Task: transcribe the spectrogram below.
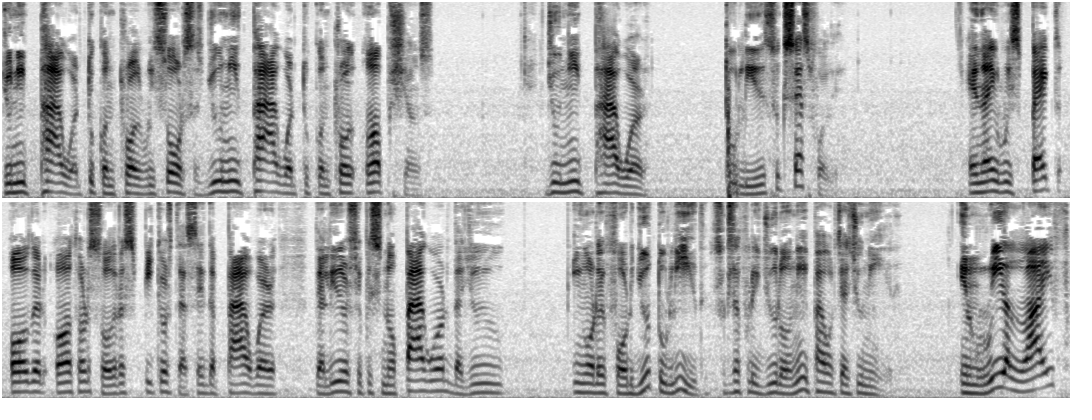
You need power to control resources. You need power to control options. You need power to lead successfully. And I respect other authors, other speakers that say the power, the leadership is no power, that you, in order for you to lead successfully, you don't need power, that you need. In real life,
